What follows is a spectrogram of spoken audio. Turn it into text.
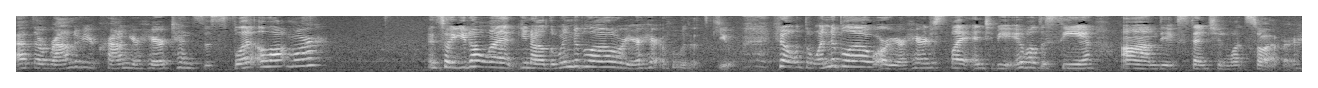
at the round of your crown your hair tends to split a lot more. And so you don't want, you know, the wind to blow or your hair, ooh, that's cute. You don't want the wind to blow or your hair to split and to be able to see um, the extension whatsoever.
